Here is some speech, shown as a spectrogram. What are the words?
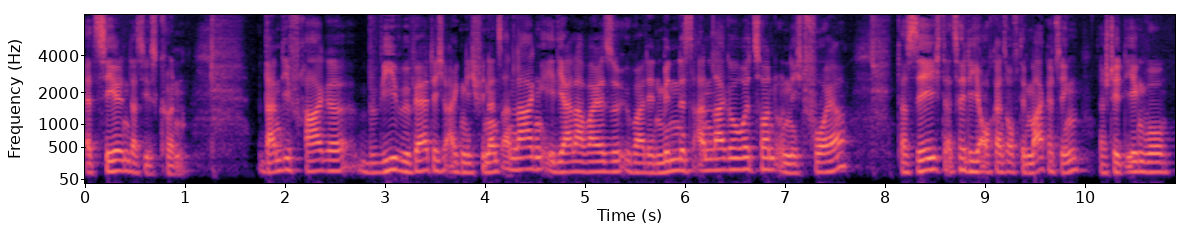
erzählen, dass sie es können. Dann die Frage, wie bewerte ich eigentlich Finanzanlagen? Idealerweise über den Mindestanlagehorizont und nicht vorher. Das sehe ich tatsächlich auch ganz oft im Marketing. Da steht irgendwo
